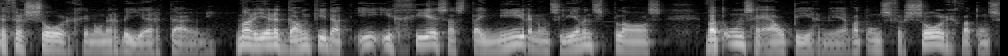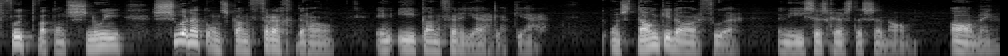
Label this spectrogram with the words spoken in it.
te versorg en onder beheer te hou nie. Maar Here, dankie dat U U Gees as tuinier in ons lewens plaas wat ons help hiermee, wat ons versorg, wat ons voed, wat ons snoei sodat ons kan vrug dra en U kan verheerlik, Here. Ons dankie daarvoor in Jesus Christus se naam. Amen.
